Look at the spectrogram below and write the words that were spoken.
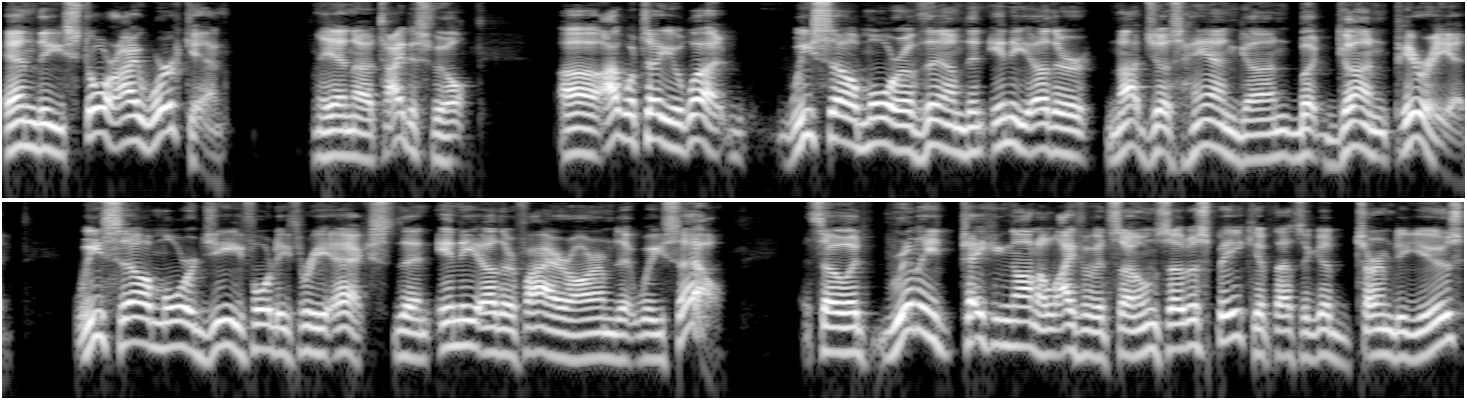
And the store I work in, in uh, Titusville, uh, I will tell you what, we sell more of them than any other, not just handgun, but gun, period. We sell more G43X than any other firearm that we sell. So it's really taking on a life of its own, so to speak, if that's a good term to use.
